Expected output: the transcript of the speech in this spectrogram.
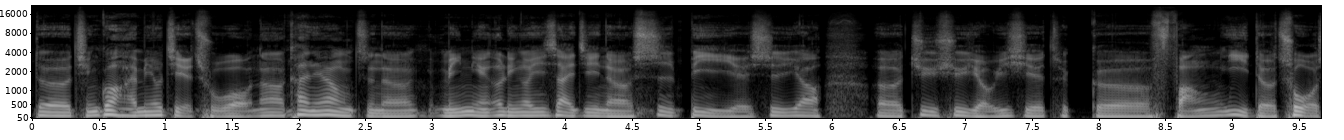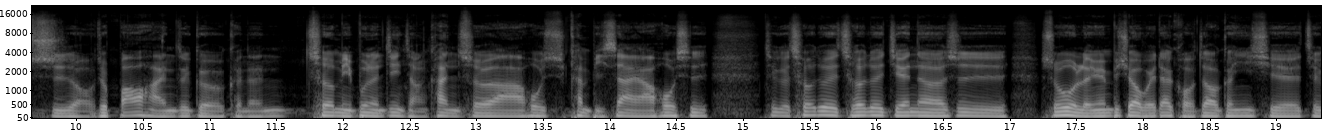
的情况还没有解除哦，那看样子呢，明年二零二一赛季呢势必也是要呃继续有一些这个防疫的措施哦，就包含这个可能车迷不能进场看车啊，或是看比赛啊，或是。这个车队车队间呢，是所有人员必须要围戴口罩，跟一些这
